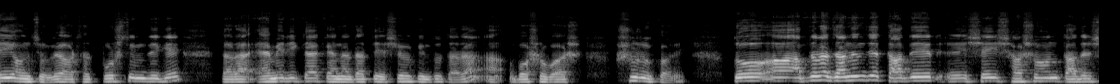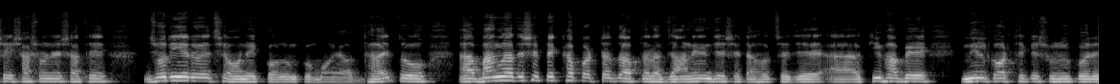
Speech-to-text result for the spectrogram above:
এই অঞ্চলে, অর্থাৎ পশ্চিম দিকে, তারা আমেরিকা কানাডাতে এসেও কিন্তু তারা বসবাস শুরু করে। তো আপনারা জানেন যে তাদের সেই শাসন, তাদের সেই শাসনের সাথে জড়িয়ে রয়েছে অনেক কলঙ্কময় অধ্যায়। তো বাংলাদেশের প্রেক্ষাপটটা তো আপনারা জানেন যে সেটা হচ্ছে যে কীভাবে নীলকর থেকে শুরু করে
